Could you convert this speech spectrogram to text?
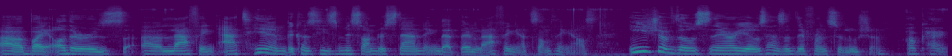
uh, by others uh, laughing at him because he's misunderstanding that they're laughing at something else? Each of those scenarios has a different solution. Okay.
